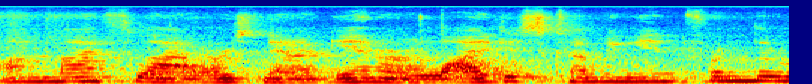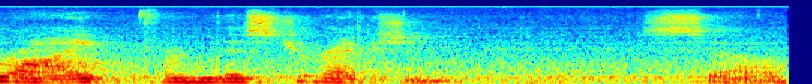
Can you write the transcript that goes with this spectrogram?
on my flowers. Now again, our light is coming in from the right, from this direction. So,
